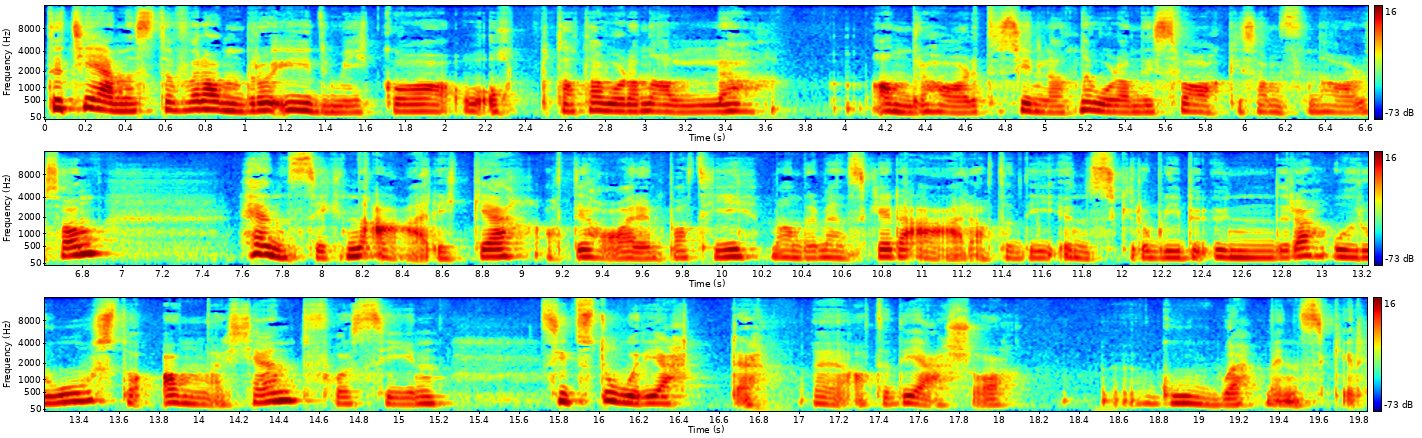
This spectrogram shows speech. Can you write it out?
til tjeneste for andre og ydmyke og, og opptatt av hvordan alle andre har det tilsynelatende, hvordan de svake i samfunnet har det sånn, Hensikten er ikke at de har empati med andre mennesker, det er at de ønsker å bli beundra og rost og anerkjent for sin, sitt store hjerte. Eh, at de er så gode mennesker.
